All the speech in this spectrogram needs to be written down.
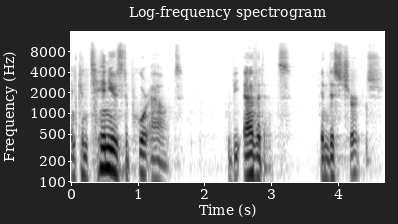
and continues to pour out would be evident in this church.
